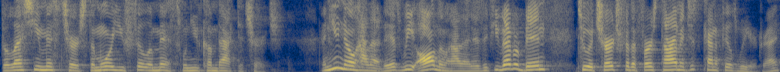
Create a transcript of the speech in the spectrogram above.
the less you miss church, the more you feel amiss when you come back to church. And you know how that is. We all know how that is. If you've ever been to a church for the first time, it just kind of feels weird, right?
